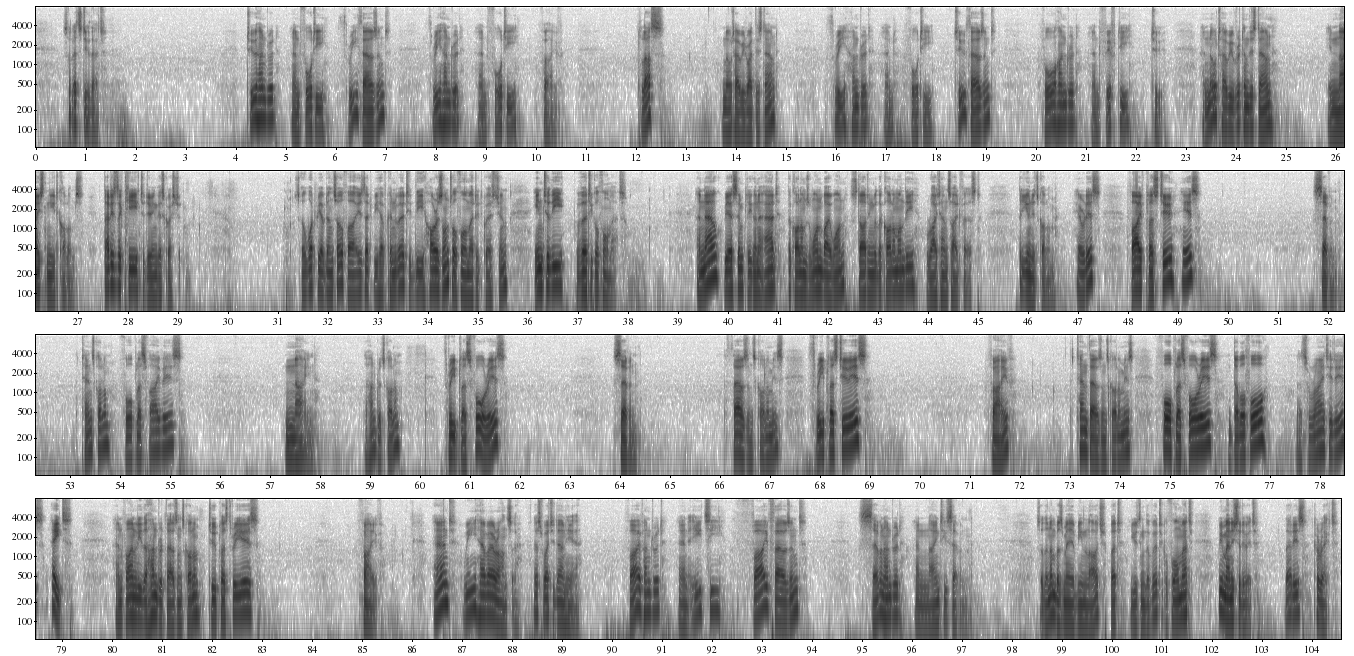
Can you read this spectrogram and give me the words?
So let's do that. 243,345 plus, note how we write this down, 342,452. And note how we've written this down in nice neat columns. That is the key to doing this question. So what we have done so far is that we have converted the horizontal formatted question into the vertical format. And now we are simply going to add the columns one by one, starting with the column on the right hand side first. The units column. Here it is. 5 plus 2 is 7. The tens column. 4 plus 5 is 9. The hundreds column. 3 plus 4 is 7. The thousands column is 3 plus 2 is 5. The ten thousands column is 4 plus 4 is double 4. That's right, it is 8. And finally the hundred thousands column, 2 plus 3 is 5. And we have our answer. Let's write it down here five hundred and eighty five thousand seven hundred and ninety seven. So the numbers may have been large, but using the vertical format, we managed to do it. That is correct.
